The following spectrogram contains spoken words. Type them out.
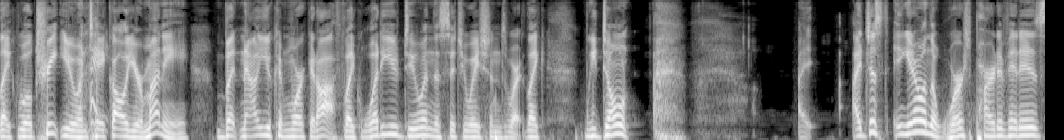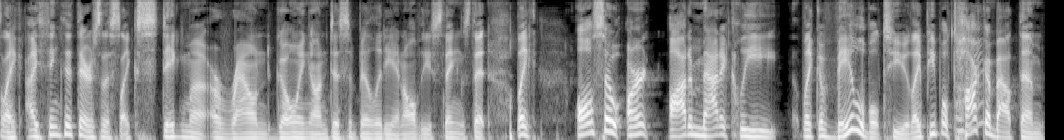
Like we'll treat you and take all your money, but now you can work it off. Like what do you do in the situations where like we don't I I just you know and the worst part of it is like I think that there's this like stigma around going on disability and all these things that like also aren't automatically like available to you. Like people talk mm-hmm. about them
